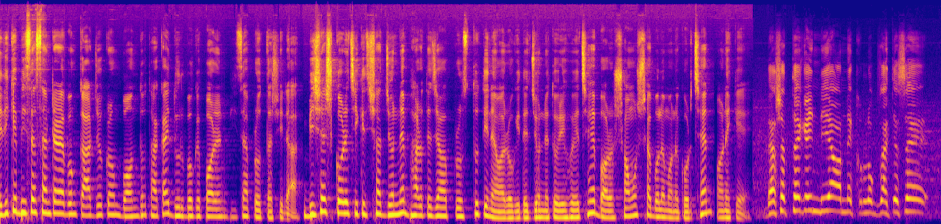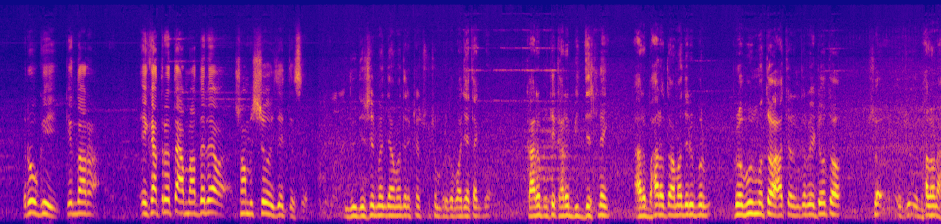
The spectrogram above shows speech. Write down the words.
এদিকে ভিসা সেন্টার এবং কার্যক্রম বন্ধ থাকায় দুর্ভোগে পড়েন ভিসা প্রত্যাশীরা। বিশেষ করে চিকিৎসার জন্য ভারতে যাওয়া প্রস্তুতি নেওয়া রোগীদের জন্য তৈরি হয়েছে বড় সমস্যা বলে মনে করছেন অনেকে। দেশের থেকে ইন্ডিয়া অনেক লোক যাইতেছে রোগী কিন্তু আর এই ক্ষেত্রে আমাদের সমস্যা হয়ে যাইতেছে। দুই দেশের মধ্যে আমাদের একটা সুসম্পর্ক বজায় থাকবে। কারও প্রতি কারও বিদ্বেষ নেই। আর ভারত আমাদের উপর প্রভুর মতো আচরণ করবে এটাও তো ভালো না।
